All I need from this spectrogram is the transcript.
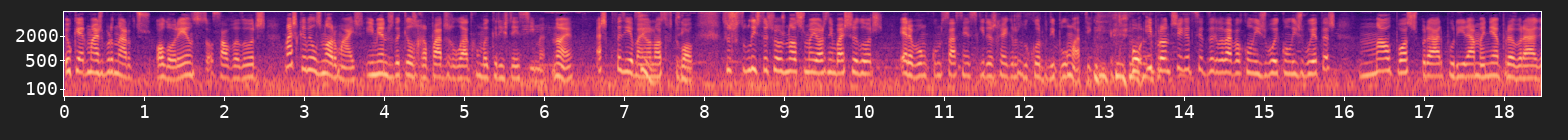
eu quero mais Bernardos, ou Lourenços, ou Salvadores, mais cabelos normais e menos daqueles rapados de lado com uma crista em cima, não é? Acho que fazia bem Sim, ao nosso futebol. Se os futebolistas são os nossos maiores embaixadores, era bom que começassem a seguir as regras do corpo diplomático. bom, e pronto, chega de ser desagradável com Lisboa e com Lisboetas. Mal posso esperar por ir amanhã para Braga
